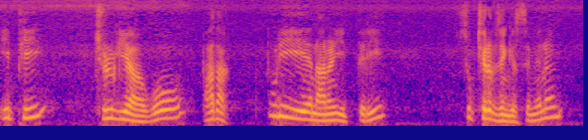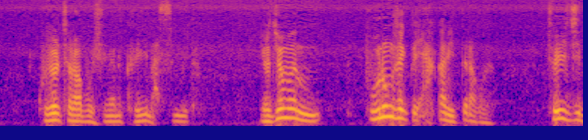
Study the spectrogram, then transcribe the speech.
잎이 줄기하고 바닥 뿌리에 나는 잎들이 쑥처럼 생겼으면은 구절초라 보시면 거의 맞습니다. 요즘은 분홍색도 약간 있더라고요. 저희 집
